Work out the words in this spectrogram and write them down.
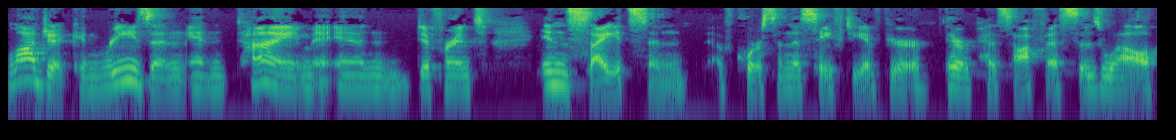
logic and reason and time and different insights and of course in the safety of your therapist's office as well.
